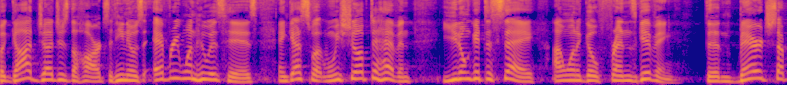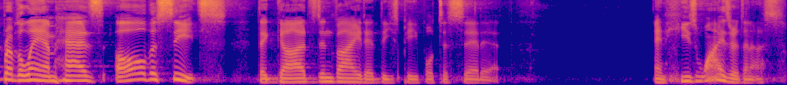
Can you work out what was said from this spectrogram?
but God judges the hearts and He knows everyone who is His. And guess what? When we show up to heaven, you don't get to say, I want to go Friendsgiving. the marriage supper of the Lamb has all the seats that God's invited these people to sit at. And He's wiser than us.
